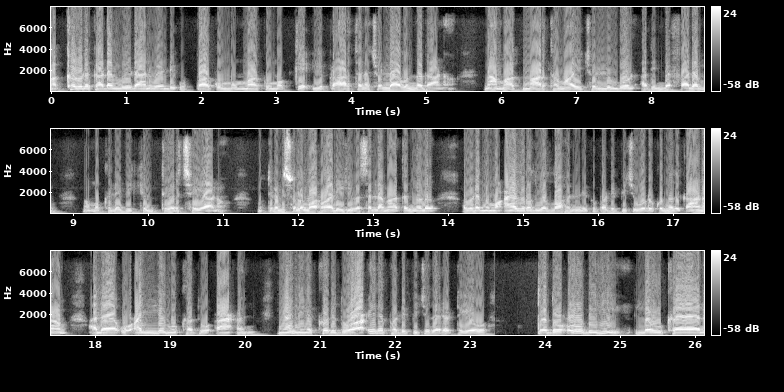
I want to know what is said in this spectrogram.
മക്കളുടെ കടം വീടാൻ വേണ്ടി ഉപ്പാക്കും ഉമ്മാക്കും ഒക്കെ ഈ പ്രാർത്ഥന ചൊല്ലാവുന്നതാണ്. നാം ആത്മാർത്ഥമായി ചൊല്ലുമ്പോൾ അതിന്റെ ഫലം നമുക്ക് ലഭിക്കും തീർച്ചയാണ്. മുത്തുനബി സല്ലല്ലാഹു അലൈഹി വസല്ലമ തങ്ങൾ അവിടെ നിന്ന് മുആദ് റളിയല്ലാഹുവിനക്ക് പഠിപ്പിച്ചു കൊടുക്കുന്നത് കാണാം. അല ഉഅല്ലിമുക ദുആഅൻ ഞാൻ നിനക്കൊരു ദുആഇനെ പഠിപ്പിച്ചു തരട്ടെയോ? തദഉ ബിഹി ലൗ കാന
